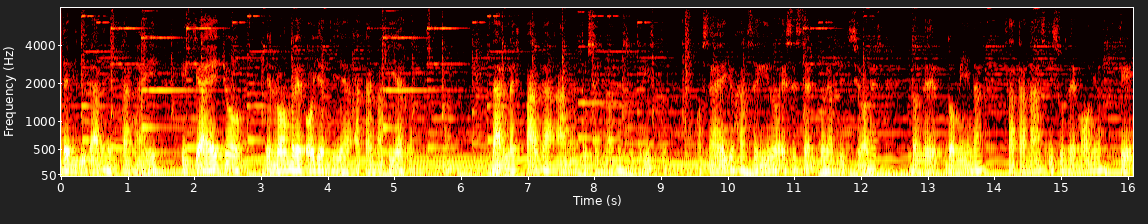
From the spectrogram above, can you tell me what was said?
debilidades están ahí. ¿Y qué ha hecho el hombre hoy en día acá en la tierra? Dar la espalda a nuestro Señor Jesucristo. O sea, ellos han seguido ese cerco de aflicciones donde domina Satanás y sus demonios que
